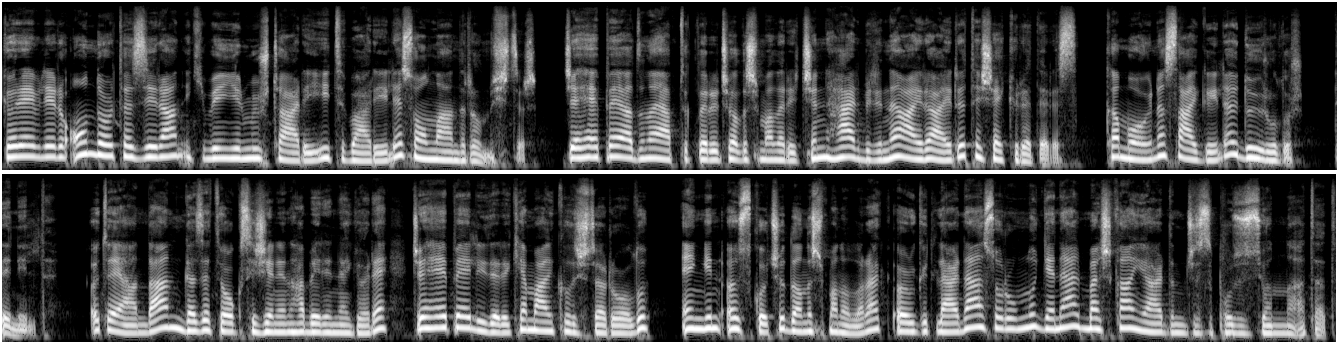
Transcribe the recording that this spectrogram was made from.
görevleri 14 Haziran 2023 tarihi itibariyle sonlandırılmıştır. CHP adına yaptıkları çalışmalar için her birine ayrı ayrı teşekkür ederiz. Kamuoyuna saygıyla duyurulur denildi. Öte yandan Gazete Oksijen'in haberine göre CHP lideri Kemal Kılıçdaroğlu, Engin Özkoç'u danışman olarak örgütlerden sorumlu genel başkan yardımcısı pozisyonuna atadı.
